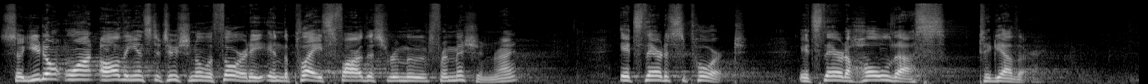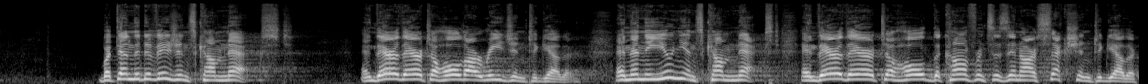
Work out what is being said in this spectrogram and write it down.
So you don't want all the institutional authority in the place farthest removed from mission, right? It's there to support, it's there to hold us together. But then the divisions come next. And they're there to hold our region together. And then the unions come next. And they're there to hold the conferences in our section together.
